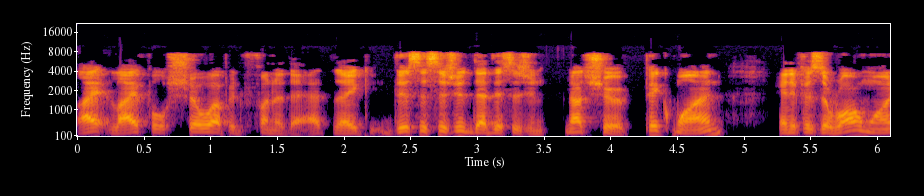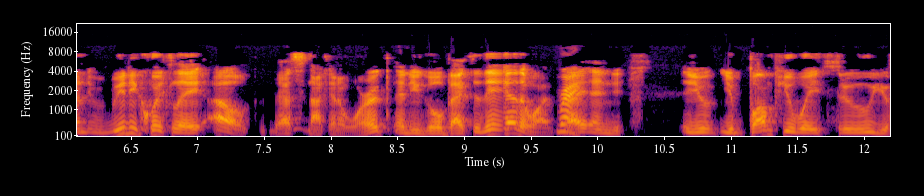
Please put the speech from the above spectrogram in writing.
life will show up in front of that. Like this decision, that decision, not sure. Pick one. And if it's the wrong one, really quickly, oh, that's not going to work. And you go back to the other one. Right. Right. And you, you bump your way through, you're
